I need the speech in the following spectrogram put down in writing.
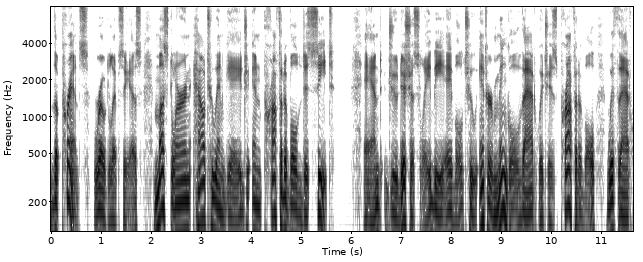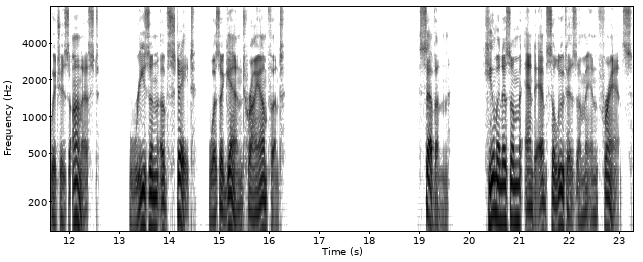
The prince, wrote Lipsius, must learn how to engage in profitable deceit, and judiciously be able to intermingle that which is profitable with that which is honest. Reason of state was again triumphant. 7. Humanism and Absolutism in France.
